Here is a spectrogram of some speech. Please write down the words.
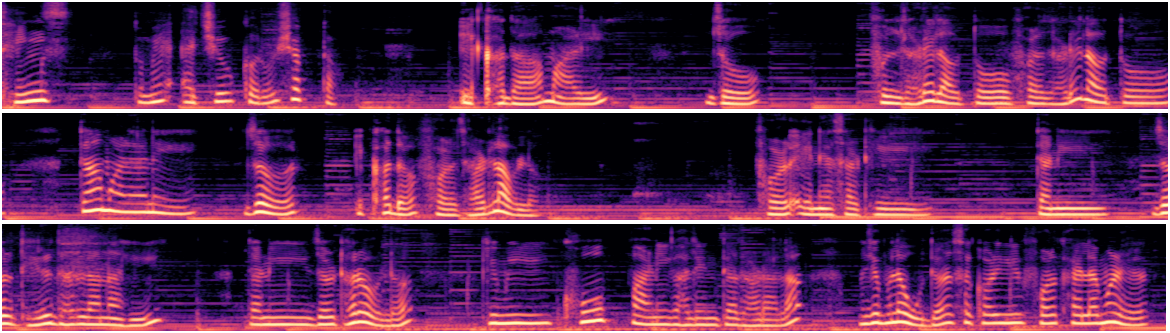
थिंग्स तुम्ही अचीव करू शकता. एखादा माळी जो फुलझाडे लावतो फळझाडे लावतो त्या माळ्याने जर एखादं फळझाड लावलं फळ येण्यासाठी त्यांनी जर धीर धरला नाही त्यांनी जर ठरवलं की मी खूप पाणी घालीन त्या झाडाला म्हणजे मला उद्या सकाळी फळ खायला मिळेल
